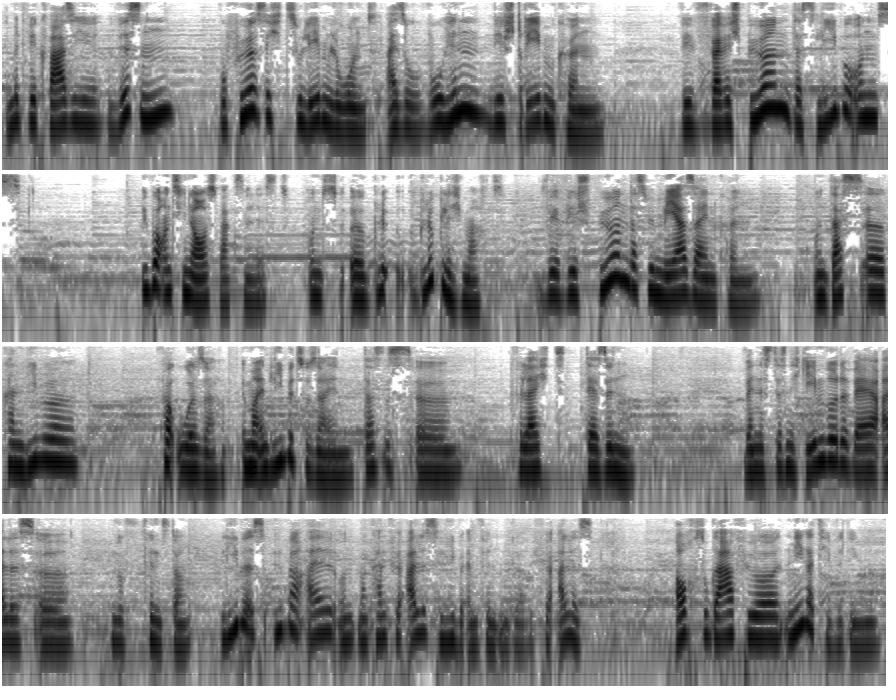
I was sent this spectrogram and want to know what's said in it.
damit wir quasi wissen, wofür es sich zu leben lohnt, also wohin wir streben können. Weil wir spüren, dass Liebe uns über uns hinauswachsen lässt, uns äh, gl glücklich macht. Wir, wir spüren, dass wir mehr sein können. Und das äh, kann Liebe verursachen. Immer in Liebe zu sein, das ist äh, vielleicht der Sinn wenn es das nicht geben würde, wäre alles äh, nur finster. Liebe ist überall und man kann für alles Liebe empfinden, glaube ich, für alles. Auch sogar für negative Dinge,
